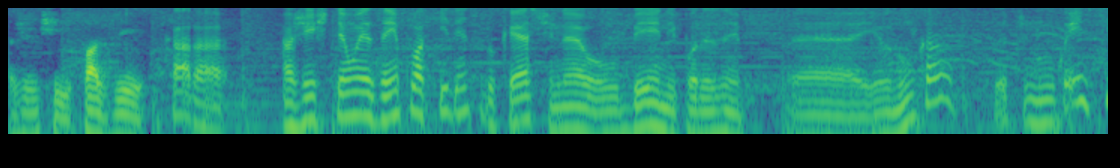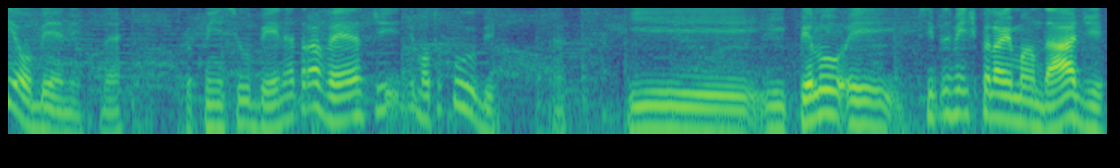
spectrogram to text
A gente fazer. Cara, a gente tem um exemplo aqui dentro do cast, né? O Beni, por exemplo. É, eu nunca eu não conhecia o Beni, né? Eu conheci o Beni através de, de motoclube. Né? E, e, pelo, e simplesmente pela irmandade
